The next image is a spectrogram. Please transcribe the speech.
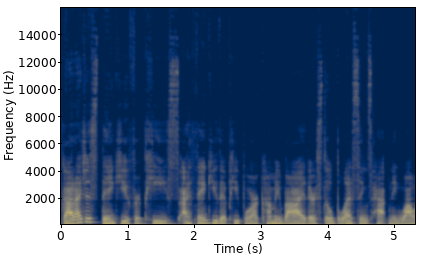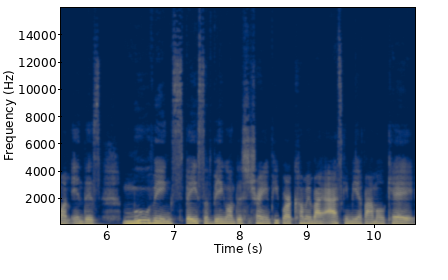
God, I just thank you for peace. I thank you that people are coming by. There's still blessings happening while I'm in this moving space of being on this train. People are coming by asking me if I'm okay.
